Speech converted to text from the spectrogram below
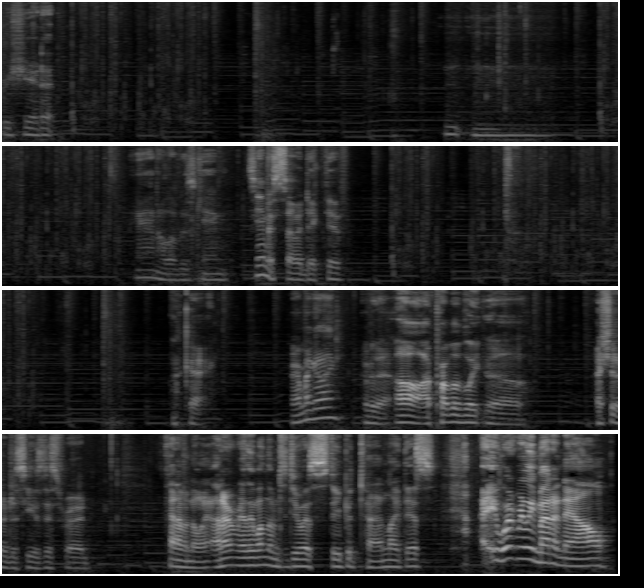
Appreciate it. Mm -mm. Man, I love this game. This game is so addictive. okay. Where am I going? Over there. Oh, I probably... Oh. I should have just used this road. kind of annoying. I don't really want them to do a stupid turn like this. It won't really matter now,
